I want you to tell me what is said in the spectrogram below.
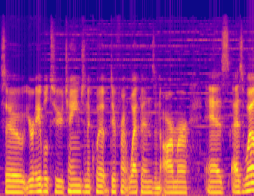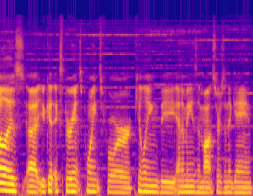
so you're able to change and equip different weapons and armor as as well as uh, you get experience points for killing the enemies and monsters in the game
